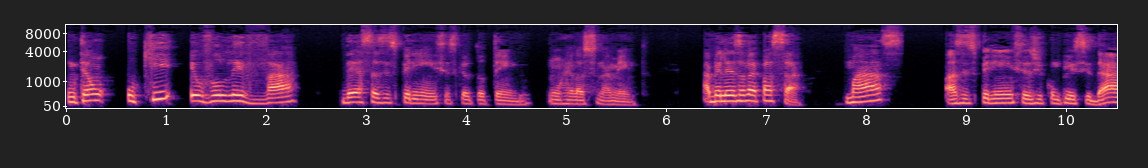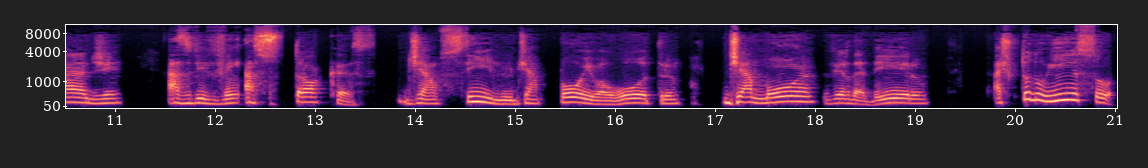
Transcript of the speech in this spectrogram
Então, o que eu vou levar dessas experiências que eu tô tendo num relacionamento? A beleza vai passar. Mas as experiências de cumplicidade, as, as trocas de auxílio, de apoio ao outro, de amor verdadeiro, acho que tudo isso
